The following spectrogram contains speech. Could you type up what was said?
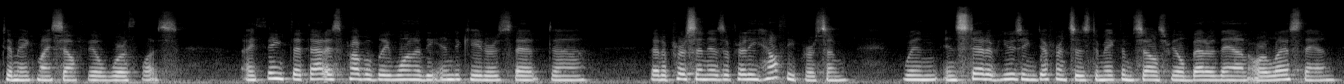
to make myself feel worthless. I think that that is probably one of the indicators that, uh, that a person is a pretty healthy person when instead of using differences to make themselves feel better than or less than,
